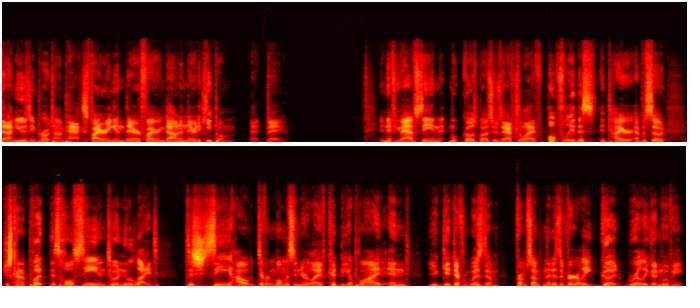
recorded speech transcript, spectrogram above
that I'm using proton packs firing in there, firing down in there to keep them at bay? And if you have seen Ghostbusters Afterlife, hopefully this entire episode just kind of put this whole scene into a new light to see how different moments in your life could be applied and you get different wisdom from something that is a really good, really good movie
